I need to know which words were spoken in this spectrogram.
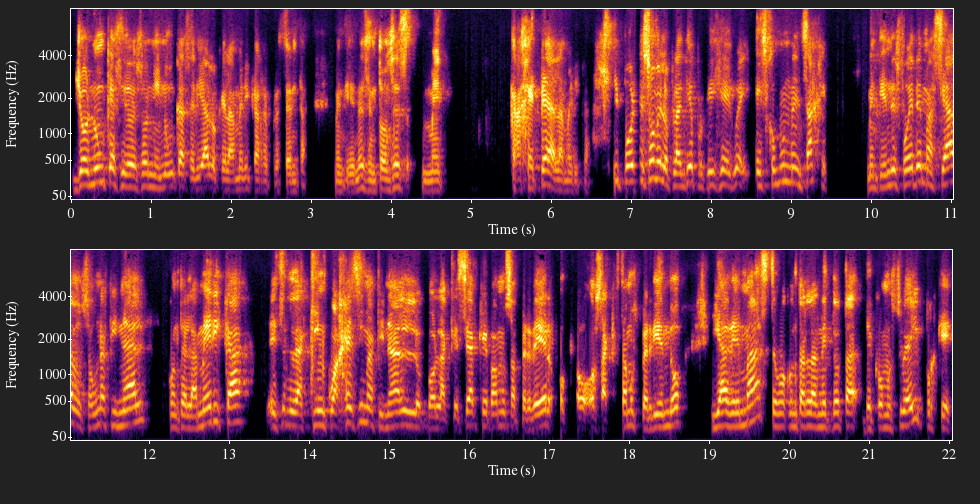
Yo nunca he sido eso, ni nunca sería lo que la América representa, ¿me entiendes? Entonces me cajetea la América. Y por eso me lo planteé, porque dije, güey, es como un mensaje, ¿me entiendes? Fue demasiado, o sea, una final contra el América es la quincuagésima final o la que sea que vamos a perder, o, sea, que estamos perdiendo. Y además te voy a contar la anécdota de cómo estuve ahí, porque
